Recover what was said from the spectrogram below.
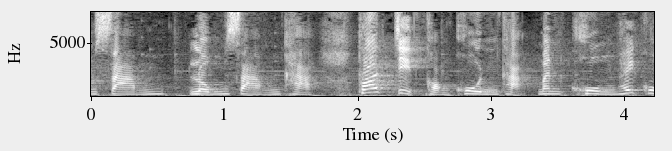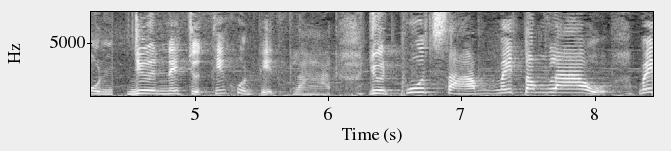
ำซ้ำล้มซ้ำค่ะ เพราะจิตของคุณค่ะ มันคุมให้คุณยืนในจุดที่คุณผิดพลาดหยุดพูดซ้ำไม่ต้องเล่า ไม่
